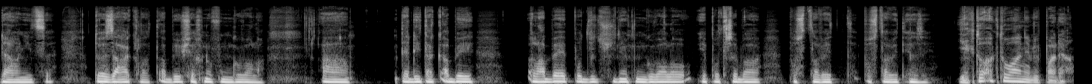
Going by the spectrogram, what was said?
dálnice. To je základ, aby všechno fungovalo. A tedy tak, aby Labe pod Děčínem fungovalo, je potřeba postavit, postavit jazy. Jak to aktuálně vypadá?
